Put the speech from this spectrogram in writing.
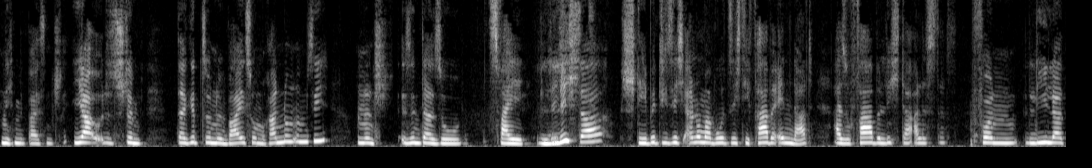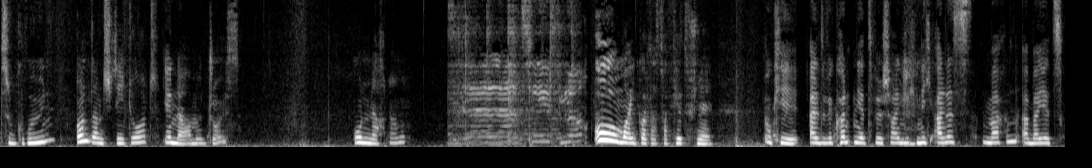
Nicht mit weißen Strichen. Ja, das stimmt. Da gibt es so eine weiße Umrandung um sie. Und dann sind da so Zwei Lichter Lichtstäbe, die sich auch nochmal, wo sich die Farbe ändert. Also Farbe, Lichter, alles das. von lila zu grün. Und dann steht dort Ihr Name, Joyce. ohne Nachname. Oh mein Gott, das war viel zu schnell. Okay, also wir konnten jetzt wahrscheinlich nicht alles machen, aber jetzt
